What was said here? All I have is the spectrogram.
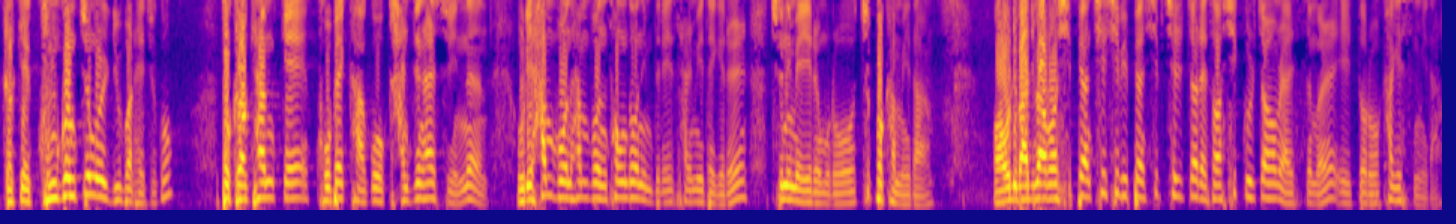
그렇게 궁금증을 유발해주고 또 그렇게 함께 고백하고 간증할 수 있는 우리 한 분 한분 성도님들의 삶이 되기를 주님의 이름으로 축복합니다. 어, 우리 마지막으로 10편 72편 17절에서 19절 말씀을 읽도록 하겠습니다.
